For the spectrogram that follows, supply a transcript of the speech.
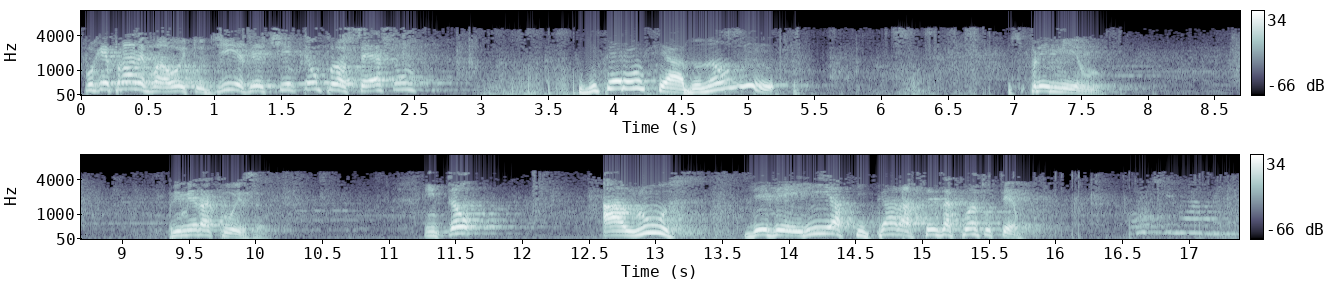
Porque para levar oito dias ele tinha que ter um processo diferenciado, não de espremê-lo. Primeira coisa. Então, a luz deveria ficar acesa quanto tempo? Continuamente.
